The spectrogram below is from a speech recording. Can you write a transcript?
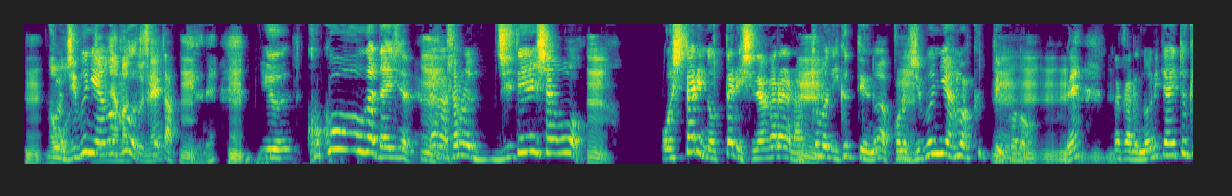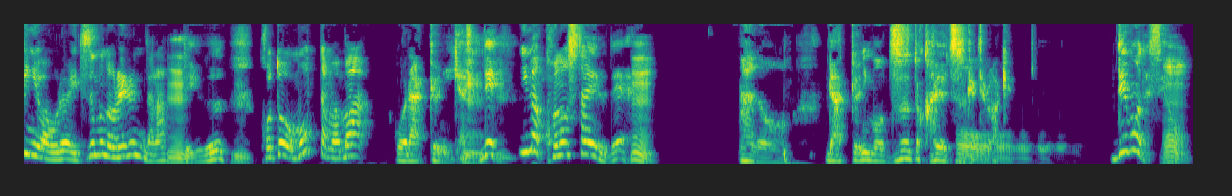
うん。この自分に甘くをつけたっていうね、うん。いう、ここが大事なんだよ。うん。だからその自転車をうん。押したり乗ったりしながらラッキョまで行くっていうのは、この自分に甘くっていうこの、ね。だから乗りたい時には俺はいつでも乗れるんだなっていうことを思ったまま、こう、ラッキョに行き始めでうん、今このスタイルで、うん。あの、ラッキョにもうずっと通い続けてるわけ。でもですよ、うん。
